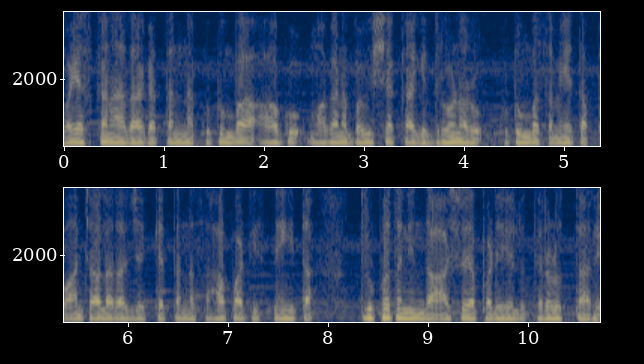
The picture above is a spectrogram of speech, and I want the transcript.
ವಯಸ್ಕನಾದಾಗ ತನ್ನ ಕುಟುಂಬ ಹಾಗೂ ಮಗನ ಭವಿಷ್ಯಕ್ಕಾಗಿ ದ್ರೋಣರು ಕುಟುಂಬ ಸಮೇತ ಪಾಂಚಾಲ ರಾಜ್ಯಕ್ಕೆ ತನ್ನ ಸಹಪಾಠಿ ಸ್ನೇಹಿತ ದೃಪದನಿಂದ ಆಶ್ರಯ ಪಡೆಯಲು ತೆರಳುತ್ತಾರೆ.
